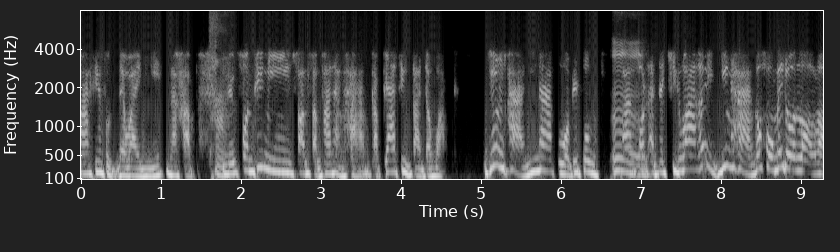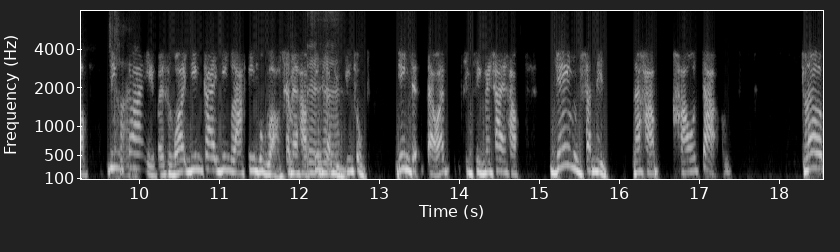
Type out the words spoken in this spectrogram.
มากที่สุดในวัยนี้นะครับค่ะหรือคนที่มีความสัมพันธ์ห่างๆกับญาติที่อยู่ต่างจังหวัด ยิ่งห่างยิ่งน่ากลัวพี่ปุ้มอืมบางคนอาจจะคิดว่าเฮ้ยยิ่งห่างก็คงไม่โดนหลอกหรอกยิ่งค่ะใกล้ไปถึงว่ายิ่งใกล้ยิ่งรักยิ่งถูกหลอกใช่ไหมครับอ่าฮะยิ่งสนิทยิ่งถูกยิ่งจะแต่ว่าจริงๆไม่ใช่ครับ ยิ่งสนิทนะครับเขาจะเริ่ม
